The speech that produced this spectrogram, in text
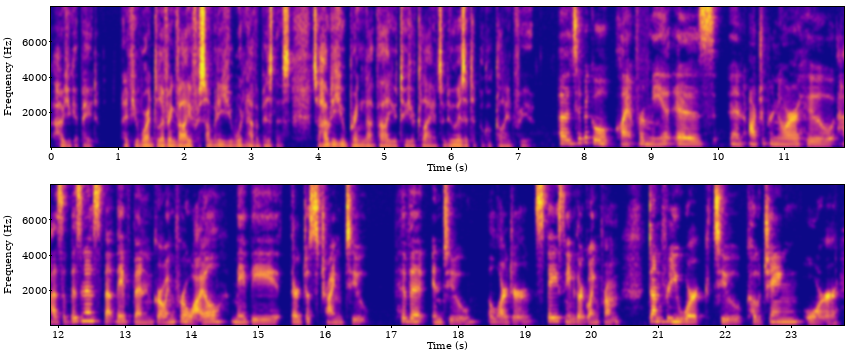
how you get paid. And If you weren't delivering value for somebody, you wouldn't have a business. So, how do you bring that value to your clients, and who is a typical client for you? A typical client for me is an entrepreneur who has a business that they've been growing for a while. Maybe they're just trying to pivot into a larger space. Maybe they're going from done for you work to coaching, or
